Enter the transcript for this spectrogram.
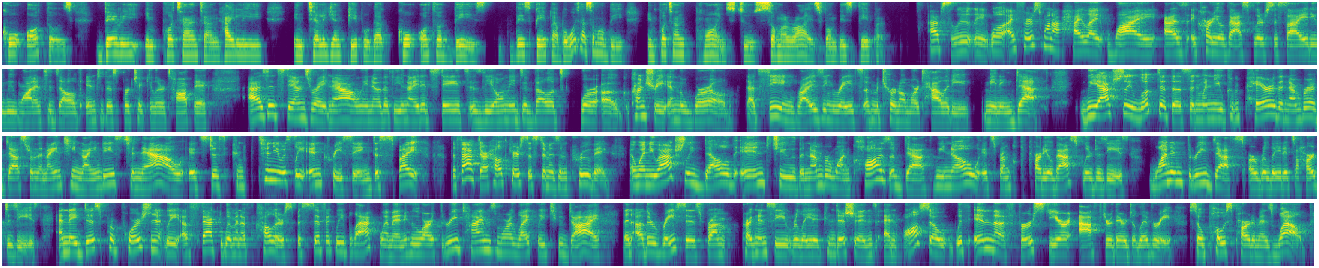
co-authors, very important and highly intelligent people that co-authored this this paper. But what are some of the important points to summarize from this paper? Absolutely. Well, I first want to highlight why, as a cardiovascular society, we wanted to delve into this particular topic. As it stands right now, we know that the United States is the only developed uh, country in the world that's seeing rising rates of maternal mortality, meaning death. We actually looked at this, and when you compare the number of deaths from the 1990s to now, it's just continuously increasing despite the fact our healthcare system is improving. And when you actually delve into the number one cause of death, we know it's from cardiovascular disease. One in three deaths are related to heart disease, and they disproportionately affect women of color, specifically Black women, who are three times more likely to die than other races from pregnancy related conditions, and also within the first year after their delivery, so postpartum as well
